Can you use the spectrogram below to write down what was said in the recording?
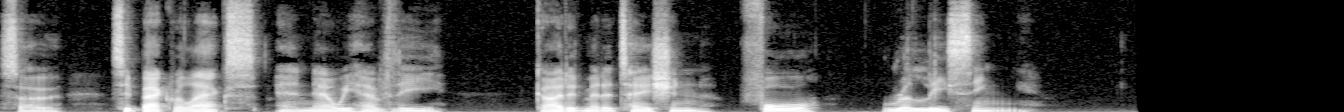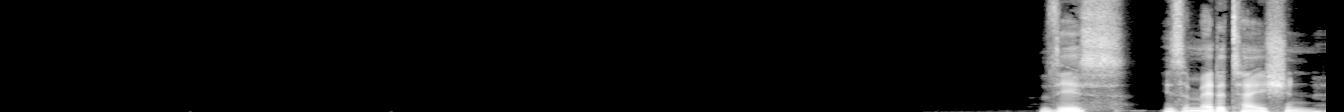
So sit back, relax, and now we have the guided meditation for releasing. This is a meditation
